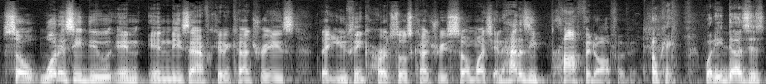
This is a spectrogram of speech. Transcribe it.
So what does he do in in these African countries that you think hurts those countries so much, and how does he profit off of it? Okay. What he does is.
